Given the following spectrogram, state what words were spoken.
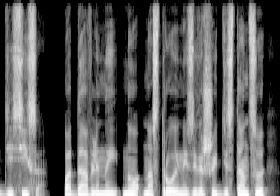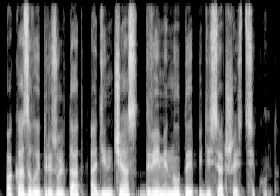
Десиса, подавленный, но настроенный завершить дистанцию, показывает результат 1 час 2 минуты 56 секунд.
